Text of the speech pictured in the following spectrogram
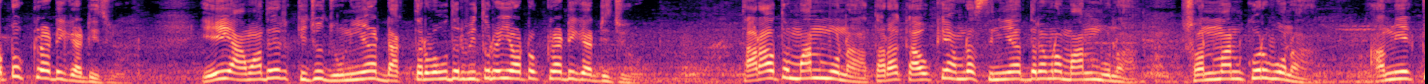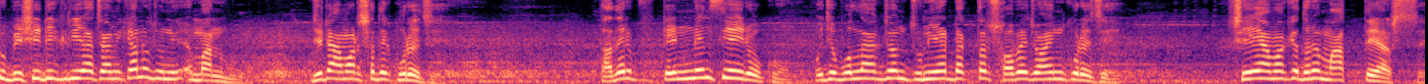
অটোক্র্যাটিক অ্যাটিটিউড এই আমাদের কিছু জুনিয়র ডাক্তারবাবুদের ভিতরে এই অটোক্র্যাটিক অ্যাটিটিউড তারাও তো মানবো না, তারা কাউকে আমরা সিনিয়রদের আমরা মানবো না, সম্মান করব না। আমি একটু বেশি ডিগ্রি আছে, আমি কেন মানবো? যেটা আমার সাথে করেছে। তাদের টেন্ডেন্সি এইরকম। ওই যে বললাম একজন জুনিয়র ডাক্তার সবে জয়েন করেছে, সে আমাকে ধরে মারতে আসছে।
